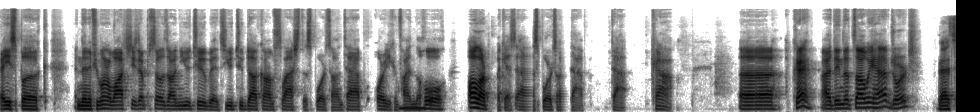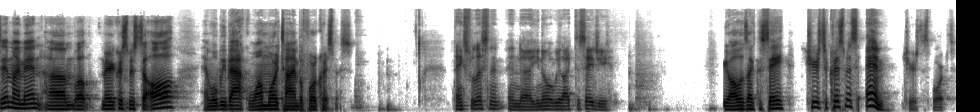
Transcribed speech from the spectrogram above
Facebook, and then if you want to watch these episodes on YouTube, it's YouTube.com/slash The Sports on Tap, or you can find the whole all our podcasts at Sports on Tap.com. Uh, okay, I think that's all we have, George. That's it, my man. Um, well, Merry Christmas to all, and we'll be back one more time before Christmas. Thanks for listening, and uh, you know what we like to say, G. We always like to say cheers to Christmas and cheers to sports.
